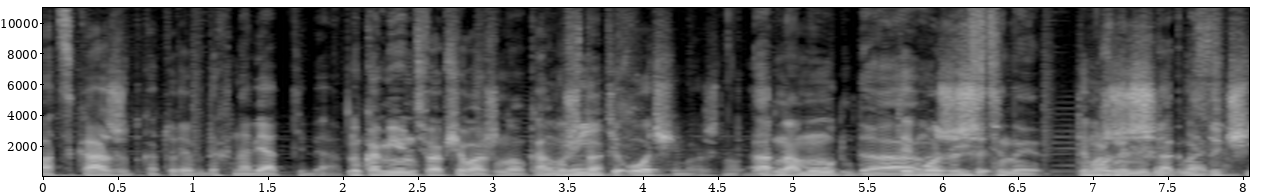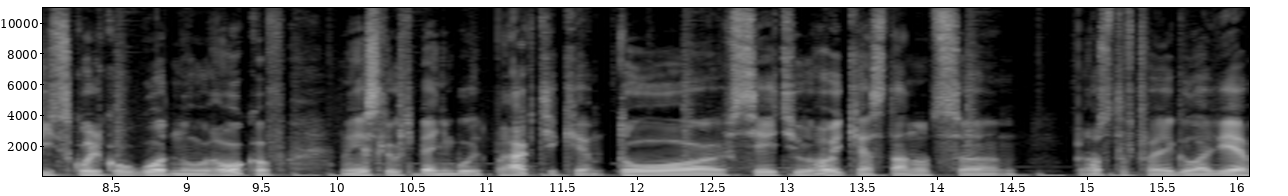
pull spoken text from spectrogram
подскажут, которые вдохновят тебя. Ну, комьюнити вообще важно, Комьюнити очень важно. да. одному до Ты можешь- истины Ты можно можешь не догнать. изучить сколько угодно уроков, но если у тебя не будет практики, то все эти уроки останутся просто в твоей голове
